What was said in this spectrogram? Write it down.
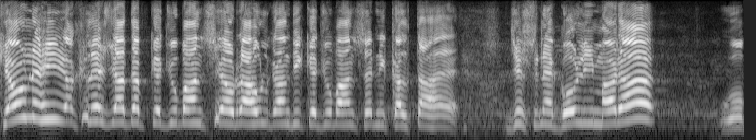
क्यों नहीं अखिलेश यादव के ज़ुबान से और राहुल गांधी के ज़ुबान से निकलता है? जिसने गोली मारा, वो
